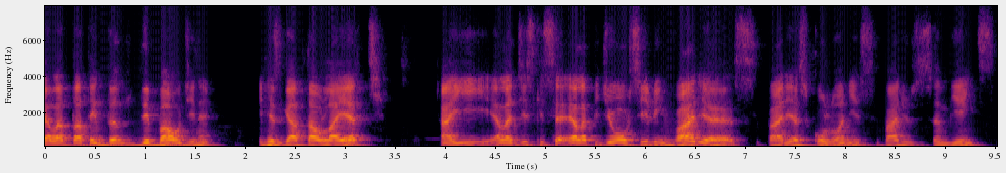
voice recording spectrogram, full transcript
ela está tentando de balde, né, resgatar o Laerte. Aí ela diz que ela pediu auxílio em várias várias colônias, vários ambientes,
